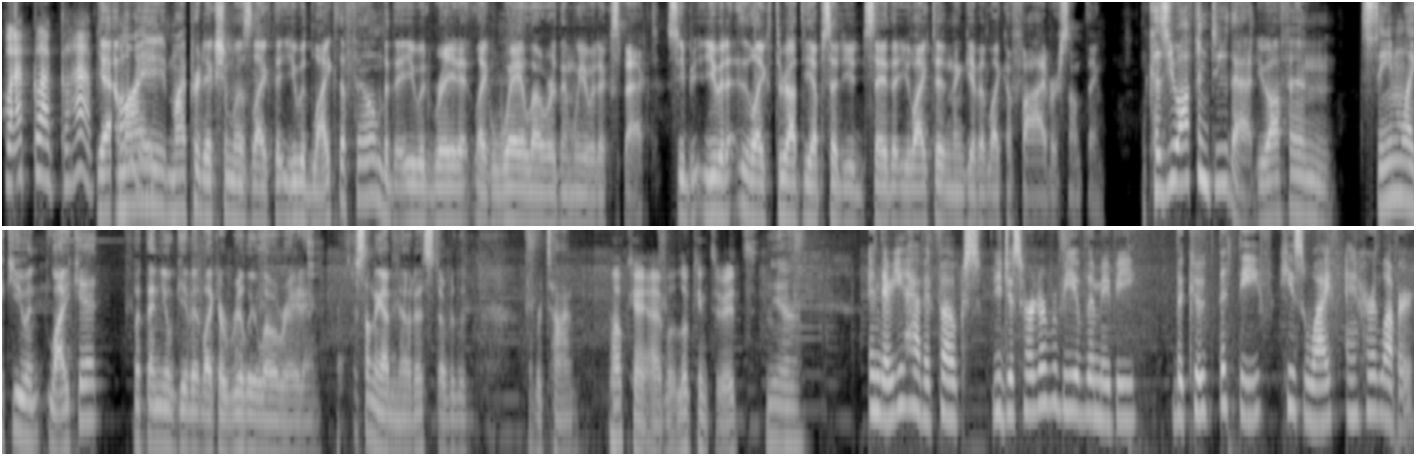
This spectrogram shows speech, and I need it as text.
Clap, clap, clap. yeah, Holy. my my prediction was like that you would like the film, but that you would rate it like way lower than we would expect. So you, you would like throughout the episode, you'd say that you liked it and then give it like a five or something. Because you often do that. You often seem like you like it, but then you'll give it like a really low rating. It's just something I've noticed over the over time. Okay, I will look into it. Yeah. And there you have it, folks. You just heard a review of the movie The Cook, the Thief, His Wife, and Her Lover.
